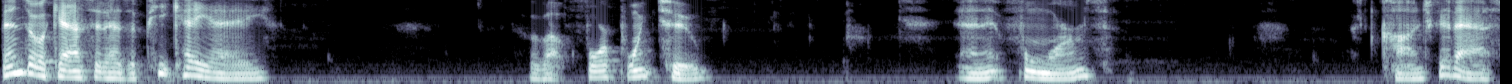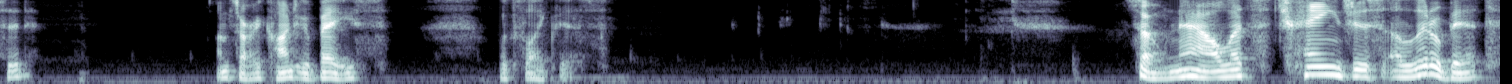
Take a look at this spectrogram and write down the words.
Benzoic acid has a pKa of about 4.2 and it forms a conjugate acid. I'm sorry, conjugate base looks like this. So now let's change this a little bit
